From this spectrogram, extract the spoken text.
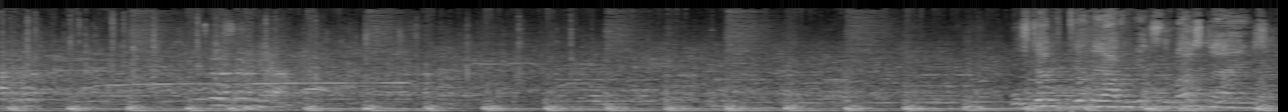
We'll step the penalty off against the Mustangs.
